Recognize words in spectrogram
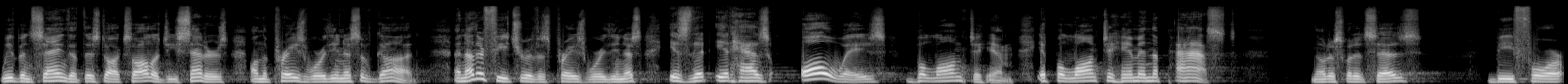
We've been saying that this doxology centers on the praiseworthiness of God. Another feature of his praiseworthiness is that it has always belonged to him. It belonged to him in the past. Notice what it says before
